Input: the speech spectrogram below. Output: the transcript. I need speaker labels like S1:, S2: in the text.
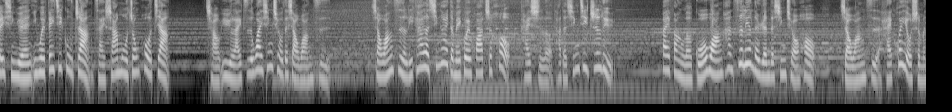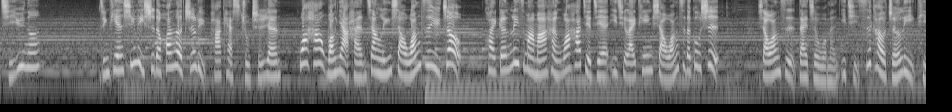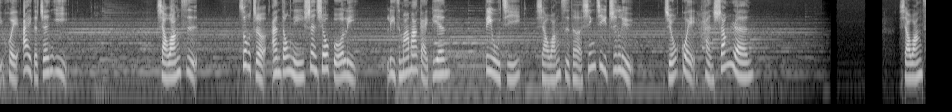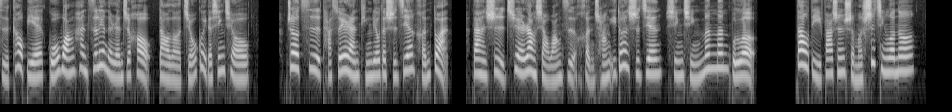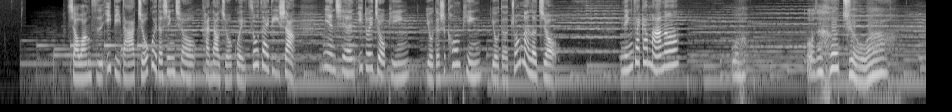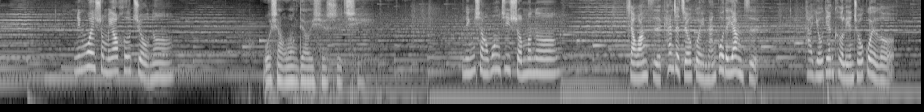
S1: 飞行员因为飞机故障在沙漠中迫降，巧遇来自外星球的小王子。小王子离开了心爱的玫瑰花之后，开始了他的星际之旅。拜访了国王和自恋的人的星球后，小王子还会有什么奇遇呢？今天心理师的欢乐之旅 Podcast 主持人哇哈王雅涵降临小王子宇宙。快跟栗子妈妈和哇哈姐姐一起来听小王子的故事。小王子带着我们一起思考哲理，体会爱的真意。小王子，作者安东尼·圣修伯里，栗子妈妈改编。第五集：小王子的星际之旅，酒鬼和商人。小王子告别国王和自恋的人之后，到了酒鬼的星球。这次他虽然停留的时间很短，但是却让小王子很长一段时间心情闷闷不乐。到底发生什么事情了呢？小王子一抵达酒鬼的星球，看到酒鬼坐在地上，面前一堆酒瓶。有的是空瓶，有的装满了酒。您在干嘛呢？
S2: 我我在喝酒啊。
S1: 您为什么要喝酒呢？
S2: 我想忘掉一些事情。
S1: 您想忘记什么呢？小王子看着酒鬼难过的样子，他有点可怜酒鬼了。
